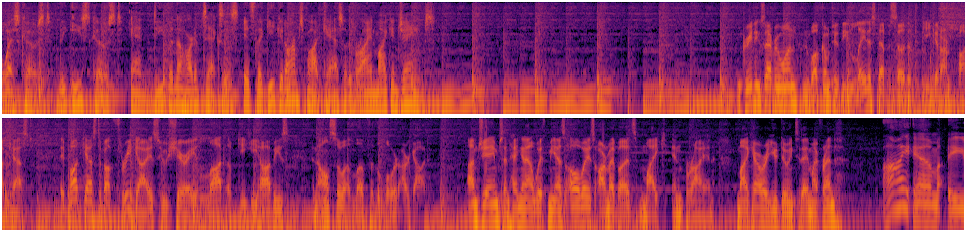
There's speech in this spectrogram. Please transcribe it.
the West Coast, the East Coast, and deep in the heart of Texas. It's the Geek at Arms podcast with Brian, Mike, and James. Greetings, everyone, and welcome to the latest episode of the Geek at Arms podcast, a podcast about three guys who share a lot of geeky hobbies and also a love for the Lord our God. I'm James, and hanging out with me, as always, are my buds Mike and Brian. Mike, how are you doing today, my friend? I am a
